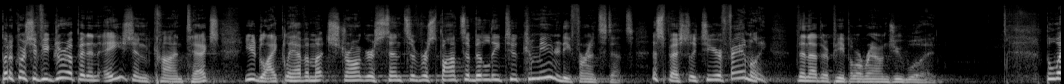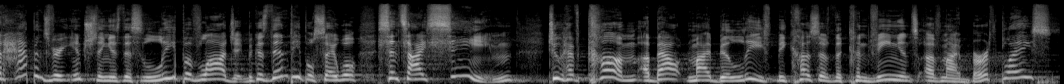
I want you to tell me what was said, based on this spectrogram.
But of course, if you grew up in an Asian context, you'd likely have a much stronger sense of responsibility to community, for instance, especially to your family, than other people around you would. But what happens very interesting is this leap of logic, because then people say, well, since I seem to have come about my belief because of the convenience of my birthplace,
